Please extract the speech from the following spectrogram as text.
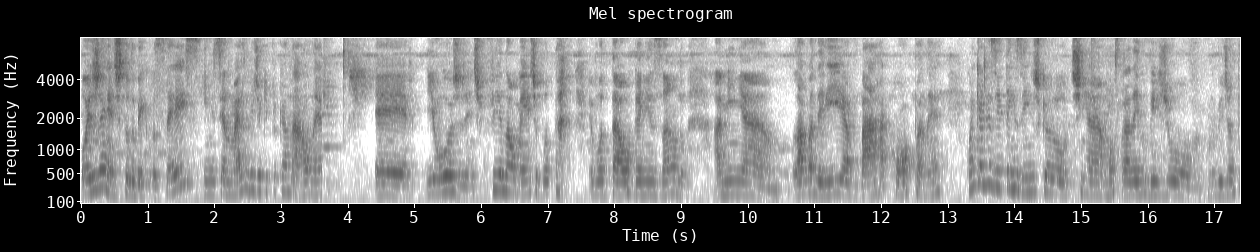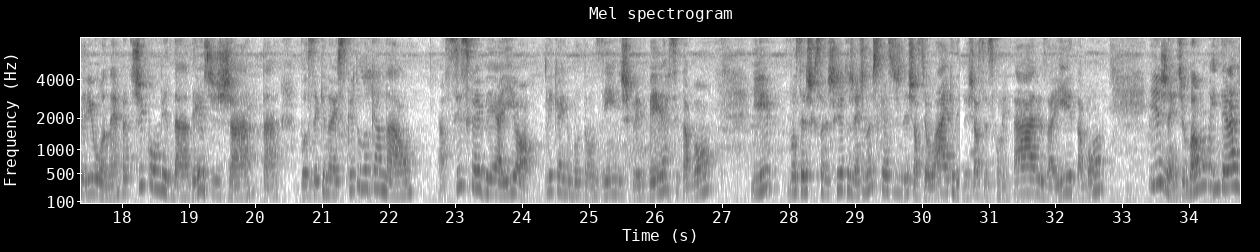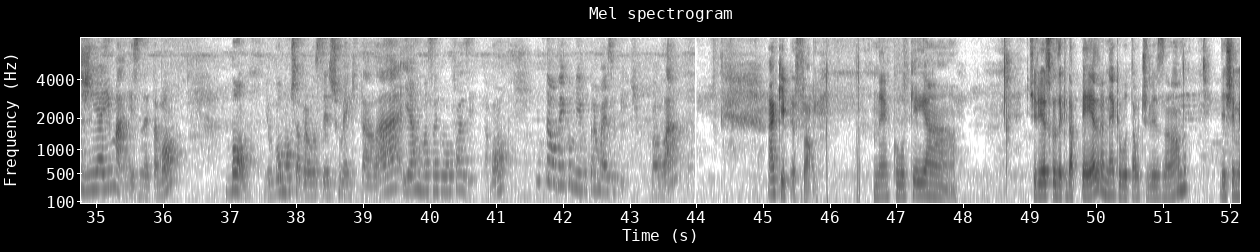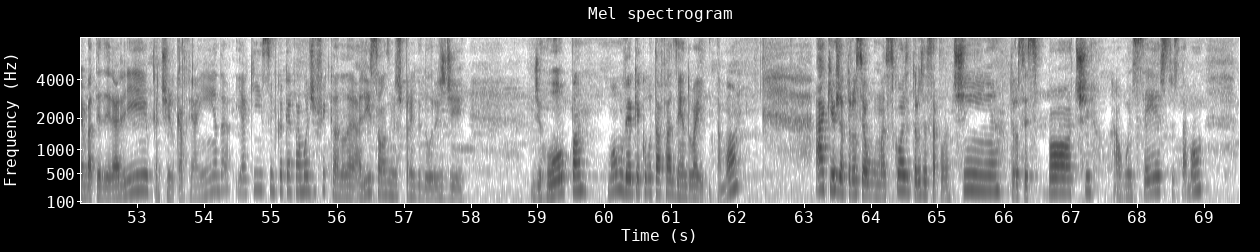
Oi gente, tudo bem com vocês? Iniciando mais um vídeo aqui pro canal, né? É, e hoje, gente, finalmente eu vou tá, estar tá organizando a minha lavanderia barra copa, né? Com aqueles itenzinhos que eu tinha mostrado aí no vídeo, no vídeo anterior, né? Pra te convidar desde já, tá? Você que não é inscrito no canal, a se inscrever aí, ó. Clica aí no botãozinho inscrever-se, tá bom? E vocês que são inscritos, gente, não esqueça de deixar seu like, de deixar seus comentários aí, tá bom? E, gente, vamos interagir aí mais, né, tá bom? Bom, eu vou mostrar pra vocês como é que tá lá e a arrumação que eu vou fazer, tá bom? Então, vem comigo pra mais um vídeo. Vamos lá? Aqui, pessoal, né, coloquei a... Tirei as coisas aqui da pedra, né, que eu vou estar tá utilizando. Deixei minha batedeira ali, o cantinho do café ainda. E aqui em cima que eu quero estar tá modificando, né? Ali são os meus prendedores de, de roupa. Vamos ver o que, é que eu vou estar tá fazendo aí, tá bom? Aqui eu já trouxe algumas coisas, trouxe essa plantinha, trouxe esse pote, alguns cestos, tá bom?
